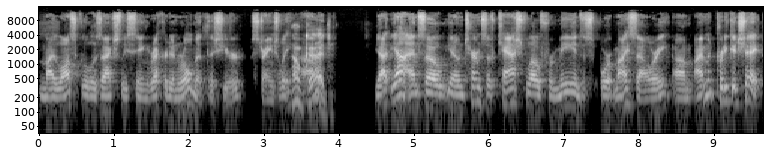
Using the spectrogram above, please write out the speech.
my law school is actually seeing record enrollment this year strangely oh good um, yeah yeah and so you know in terms of cash flow for me and to support my salary um, i'm in pretty good shape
